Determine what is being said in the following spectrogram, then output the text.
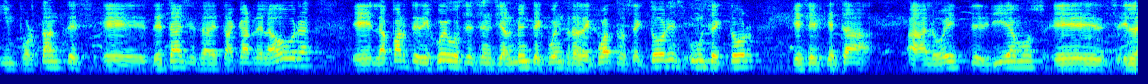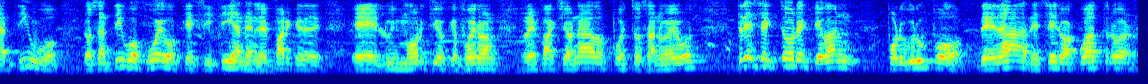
importantes detalles a destacar de la obra. la parte de juegos esencialmente cuenta de cuatro sectores. Un sector que es el que está al oeste, diríamos, es el antiguo, los antiguos juegos que existían en el parque de eh, Luis Morquio, que fueron refaccionados, puestos a nuevos. Tres sectores que van por grupo de edad de 0 a 4,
